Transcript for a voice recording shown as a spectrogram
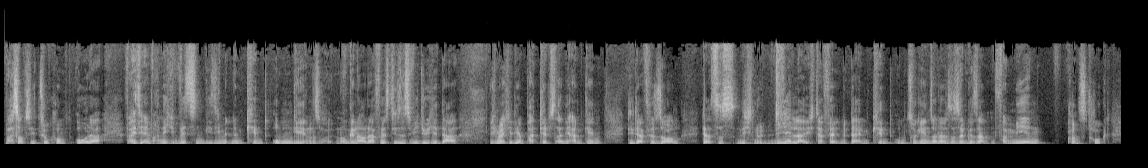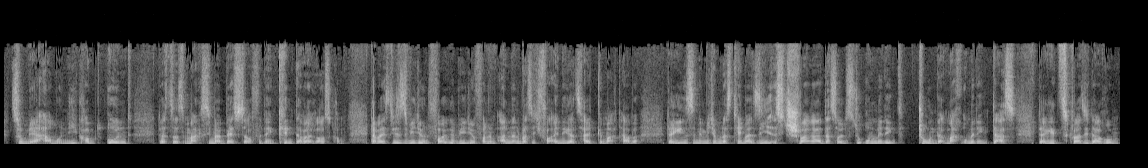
was auf sie zukommt oder weil sie einfach nicht wissen, wie sie mit einem Kind umgehen sollten. Und genau dafür ist dieses Video hier da. Ich möchte dir ein paar Tipps an die Hand geben, die dafür sorgen, dass es nicht nur dir leichter fällt, mit deinem Kind umzugehen, sondern dass es im gesamten Familienkonstrukt zu mehr Harmonie kommt und dass das maximal Beste auch für dein Kind dabei rauskommt. Dabei ist dieses Video ein Folgevideo von einem anderen, was ich vor einiger Zeit gemacht habe. Da ging es nämlich um das Thema, sie ist schwanger, das solltest du unbedingt tun. Mach unbedingt das. Da geht es quasi darum,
